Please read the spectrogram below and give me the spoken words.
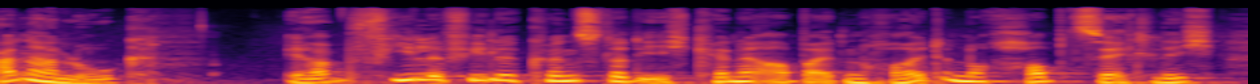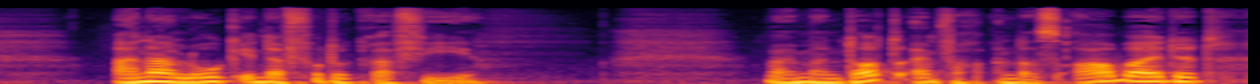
analog. Ja, viele, viele Künstler, die ich kenne, arbeiten heute noch hauptsächlich analog in der Fotografie. Weil man dort einfach anders arbeitet,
